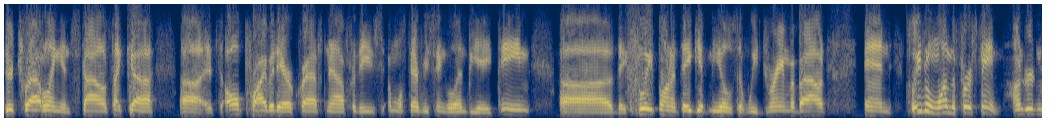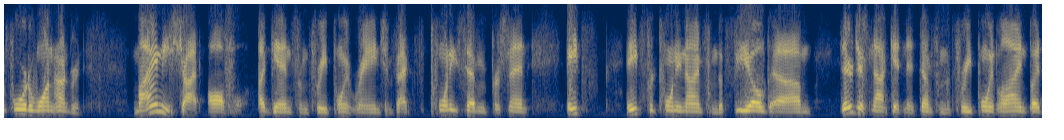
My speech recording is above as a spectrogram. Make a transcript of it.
they're traveling in style. It's like uh, uh, it's all private aircraft now for these almost every single NBA team. Uh, they sleep on it. They get meals that we dream about. And Cleveland won the first game, 104 to 100. Miami shot awful again from three point range. In fact, 27 percent, eight eight for 29 from the field. Um, they're just not getting it done from the three point line. But,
